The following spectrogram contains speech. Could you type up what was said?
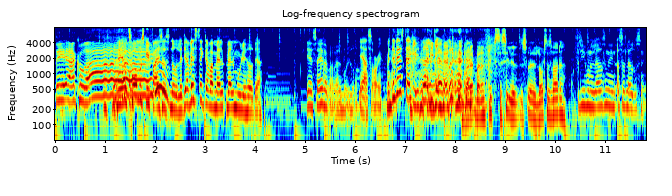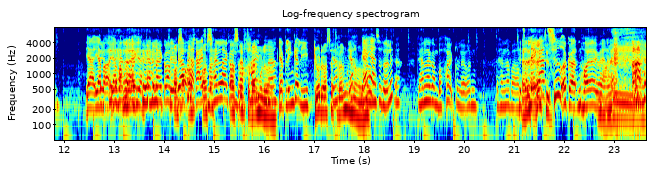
Det er korrekt! Men jeg tror måske faktisk, jeg snød lidt. Jeg vidste ikke, der var valgmulighed der. Jeg sagde, der var valgmuligheder. Ja, sorry. Men det vidste jeg ikke lige. Det havde jeg lige glemt. Hvordan, hvordan fik Cecilie øh, lov til at svare det? Fordi hun lavede sådan en, og så lavede du sådan en. Ja, jeg var, det, det, jeg var handler ikke, det hurtigere. handler ikke om, Det er Også- derfor, jeg rejste det mig. handler ikke om, også hvor efter høj den er. Jeg blinker lige. Gjorde du også efter Ja. valgmulighederne? Ja, ja, selvfølgelig. Ja. Det handler ikke om, hvor højt du laver den. Det handler bare om... Det Er tager længere rigtigt? tid at gøre den højere, Johanne. Nej.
